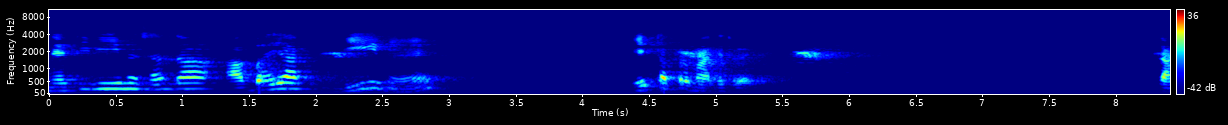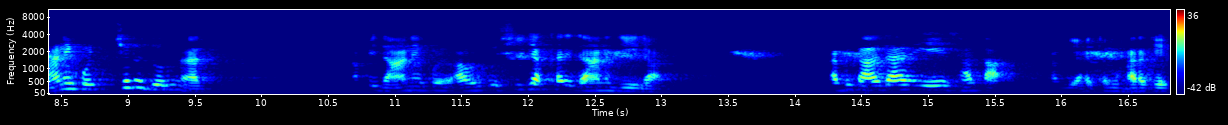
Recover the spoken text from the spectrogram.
නැතිවීම සඳහා අභයක් දීම ඒත් අප්‍රමාදයට වෙයි. දාහනේ කොච්චර දුන්නත් අපි දාහනේ අවුරුදු 100ක් හරි දාන දීලා අපි කවදාද මේ සතා අපි හිතමු හරකේ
